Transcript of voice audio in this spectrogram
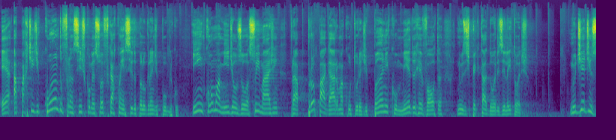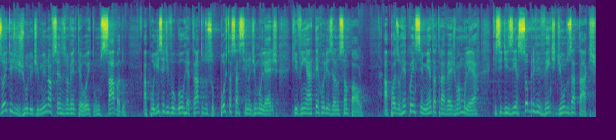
é a partir de quando Francisco começou a ficar conhecido pelo grande público e em como a mídia usou a sua imagem para propagar uma cultura de pânico, medo e revolta nos espectadores e leitores. No dia 18 de julho de 1998, um sábado, a polícia divulgou o retrato do suposto assassino de mulheres que vinha aterrorizando São Paulo, após o reconhecimento através de uma mulher que se dizia sobrevivente de um dos ataques.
